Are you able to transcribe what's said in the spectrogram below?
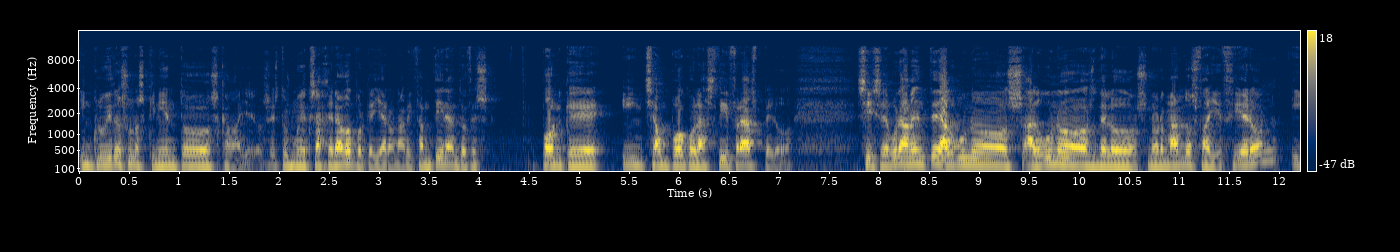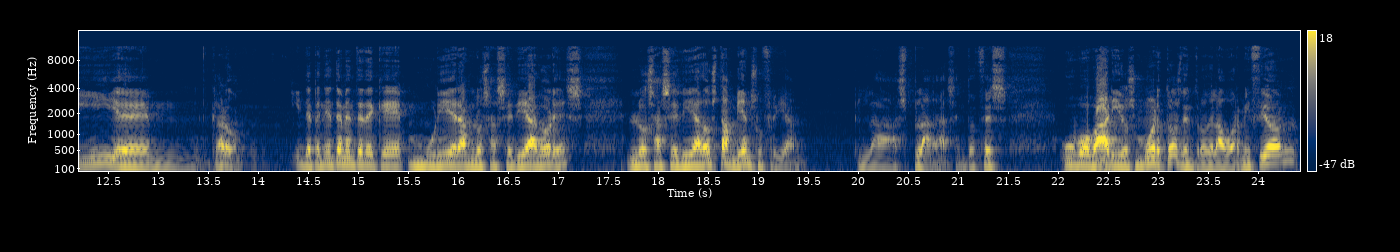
incluidos unos 500 caballeros. Esto es muy exagerado porque ella era una bizantina, entonces pon que hincha un poco las cifras, pero Sí, seguramente algunos, algunos de los normandos fallecieron y, em, claro, independientemente de que murieran los asediadores, los asediados también sufrían las plagas. Entonces hubo varios muertos dentro de la guarnición,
